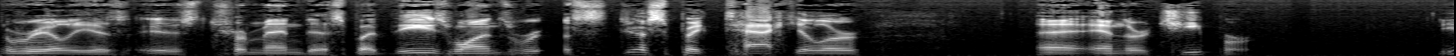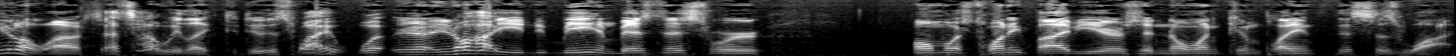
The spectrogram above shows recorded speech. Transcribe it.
really is is tremendous. But these ones just spectacular, and they're cheaper. You know what? That's how we like to do. That's why you know how you be in business for almost 25 years and no one complains. This is why.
